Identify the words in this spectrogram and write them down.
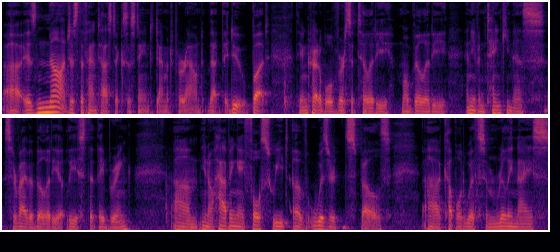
uh, is not just the fantastic sustained damage per round that they do, but the incredible versatility, mobility, and even tankiness, survivability at least, that they bring. Um, you know, having a full suite of wizard spells. Uh, coupled with some really nice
